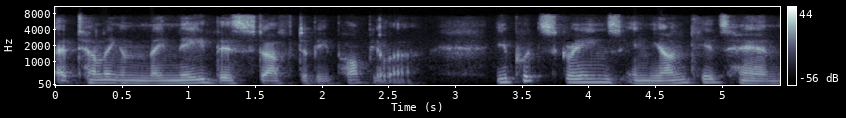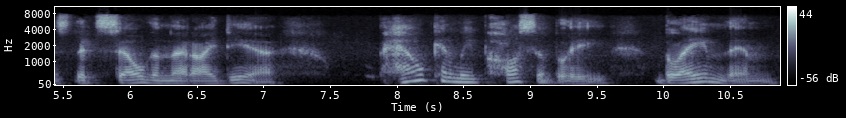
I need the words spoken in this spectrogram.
at telling them they need this stuff to be popular you put screens in young kids' hands that sell them that idea. How can we possibly blame them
